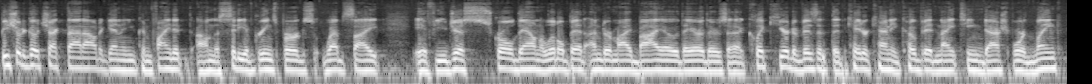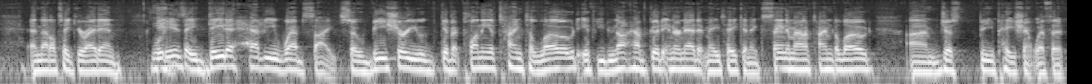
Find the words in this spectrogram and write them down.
be sure to go check that out again, and you can find it on the City of Greensburg's website. If you just scroll down a little bit under my bio there, there's a click here to visit the Decatur County COVID-19 dashboard link, and that'll take you right in. It is a data heavy website, so be sure you give it plenty of time to load. If you do not have good internet, it may take an insane amount of time to load. Um, just be patient with it.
